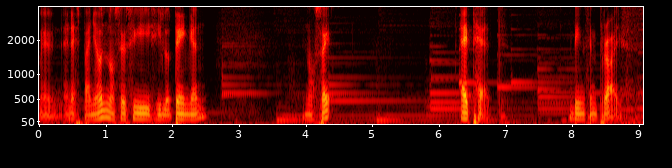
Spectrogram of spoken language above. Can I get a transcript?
en, español. No sé si, si lo tengan. No sé. Egghead. Vincent Price.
